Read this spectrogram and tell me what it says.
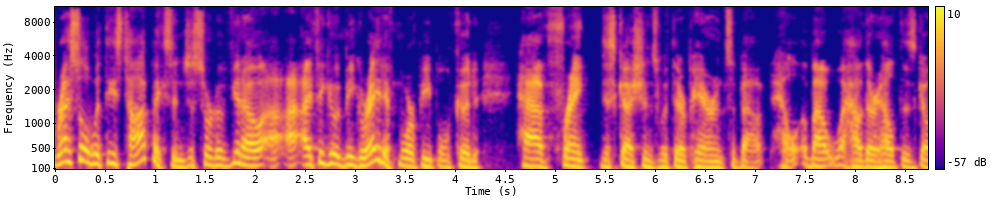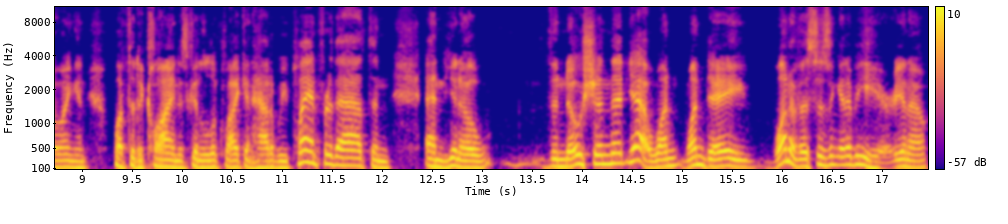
wrestle with these topics and just sort of, you know, I, I, think it would be great if more people could have frank discussions with their parents about health, about how their health is going and what the decline is going to look like and how do we plan for that and and you know the notion that yeah one one day one of us isn't going to be here, you know.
